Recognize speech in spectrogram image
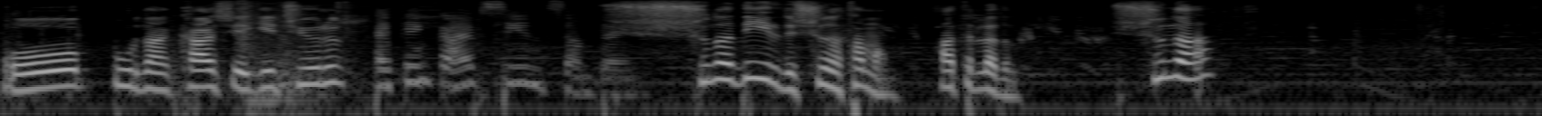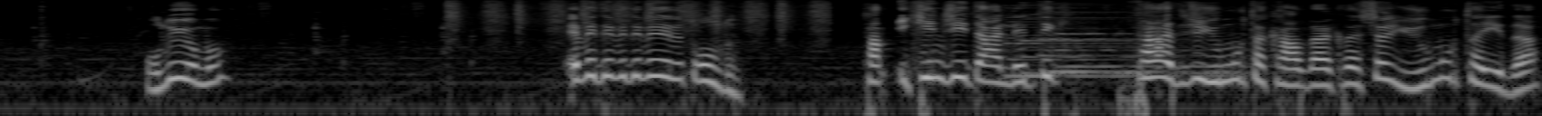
Hop buradan karşıya geçiyoruz. Şuna değildi şuna tamam. Hatırladım. Şuna. Oluyor mu? Evet evet evet evet oldu. Tam ikinciyi de hallettik. Sadece yumurta kaldı arkadaşlar. Yumurtayı da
